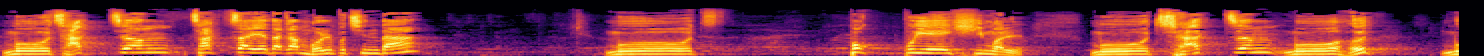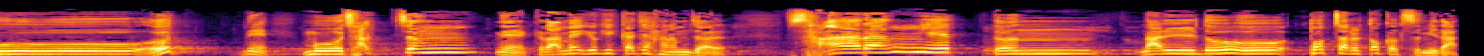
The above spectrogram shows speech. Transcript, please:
무작정 작자에다가 뭘 붙인다? 무 복부의 힘을 무작정 무엇? 무엇? 네 무작정. 네 그 다음에 여기까지 한 음절. 사랑했던 날도 도자를 또 꺾습니다.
